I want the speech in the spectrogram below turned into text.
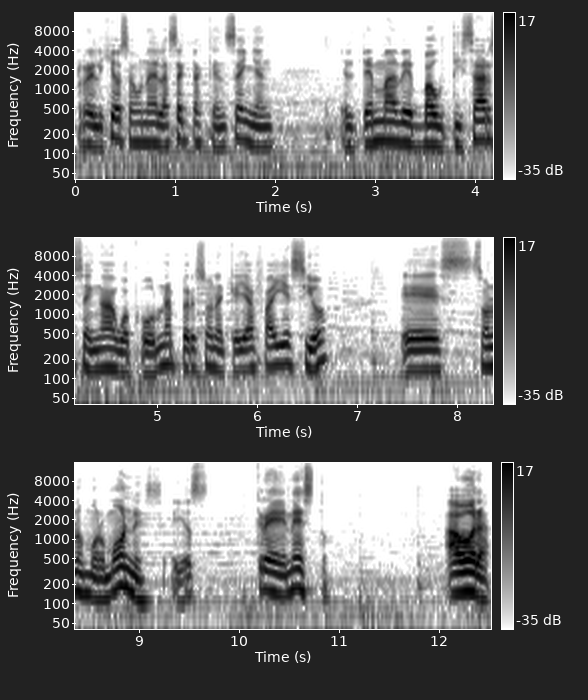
religiosas, una de las sectas que enseñan el tema de bautizarse en agua por una persona que ya falleció es, son los mormones. Ellos creen esto. Ahora,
